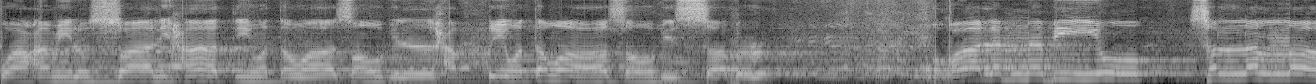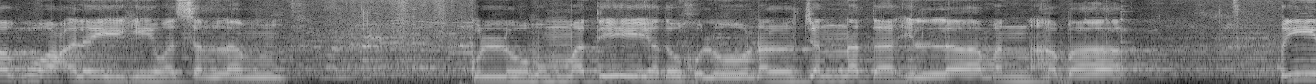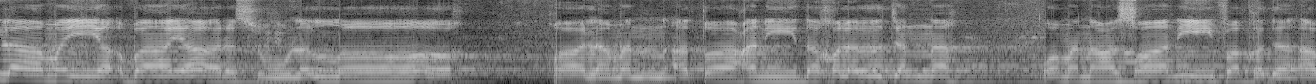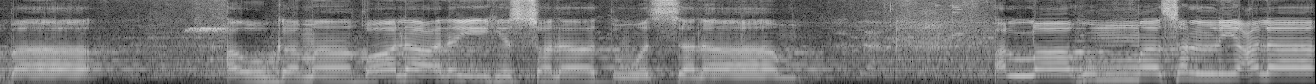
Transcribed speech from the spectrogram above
وعملوا الصالحات وتواصوا بالحق وتواصوا بالصبر. وقال النبي صلى الله عليه وسلم كل أمتي يدخلون الجنة إلا من أبى. قيل من يأبى يا رسول الله قال من أطاعني دخل الجنة ومن عصاني فقد أبى أو كما قال عليه الصلاة والسلام اللهم صل على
